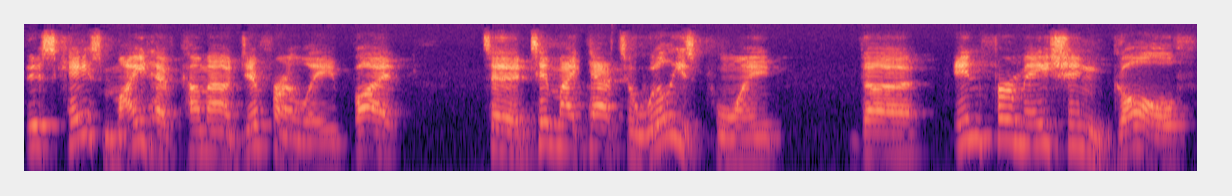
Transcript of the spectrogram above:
this case might have come out differently. But to tip my cap to Willie's point, the information gulf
